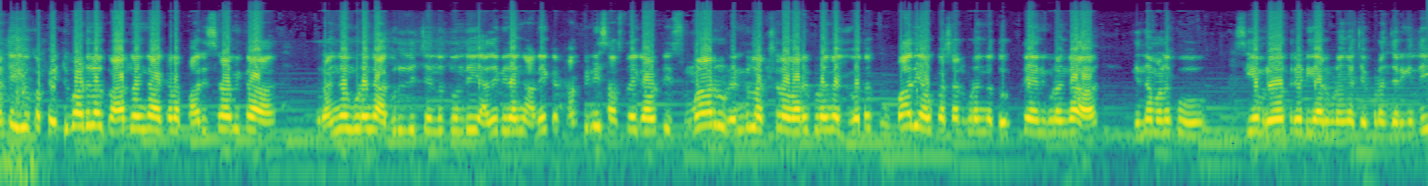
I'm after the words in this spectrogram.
అంటే ఈ యొక్క పెట్టుబడుల కారణంగా అక్కడ పారిశ్రామిక రంగం కూడా అభివృద్ధి చెందుతుంది. అదే విధంగా అనేక కంపెనీస్ వస్తాయి కాబట్టి సుమారు రెండు లక్షల వరకు కూడా యువతకు ఉపాధి అవకాశాలు కూడా దొరుకుతాయని కూడా కింద మనకు సీఎం రేవంత్ రెడ్డి గారు కూడా చెప్పడం జరిగింది.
